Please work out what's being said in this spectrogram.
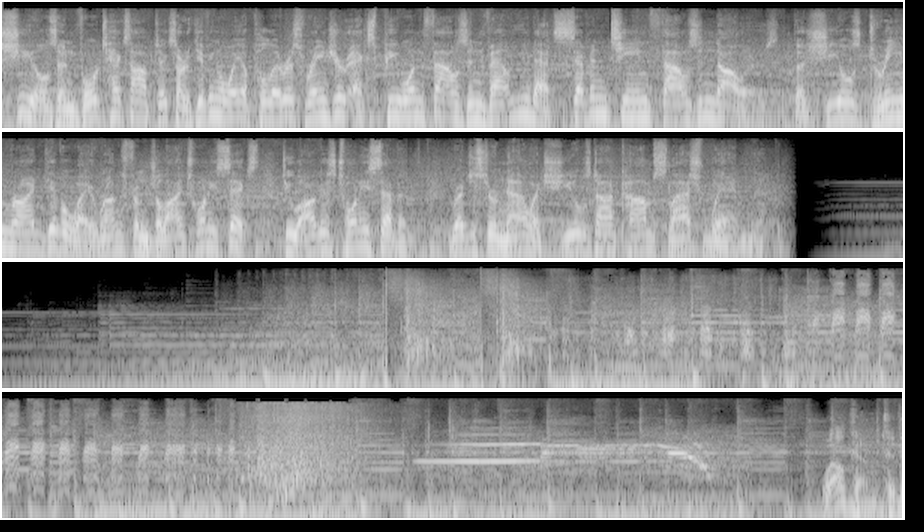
Shields and Vortex Optics are giving away a Polaris Ranger XP1000 valued at $17,000. The Shields Dream Ride giveaway runs from July 26th to August 27th. Register now at shields.com/win.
